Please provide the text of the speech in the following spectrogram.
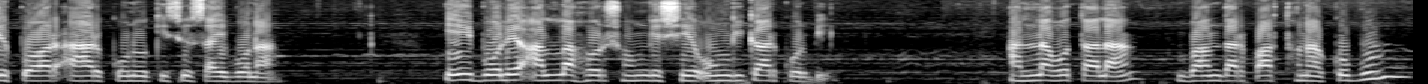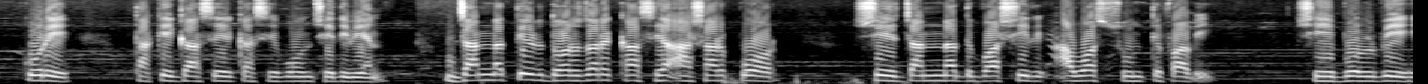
এরপর আর কোনো কিছু চাইব না। এই বলে আল্লাহর সঙ্গে সে অঙ্গীকার করবে। আল্লাহ তালা বান্দার প্রার্থনা কবুল করে তাকে গাছের কাছে পৌঁছে দিবেন। জান্নাতের দরজার কাছে আসার পর সে জান্নাতবাসীর আওয়াজ শুনতে পাবে। সে বলবে,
